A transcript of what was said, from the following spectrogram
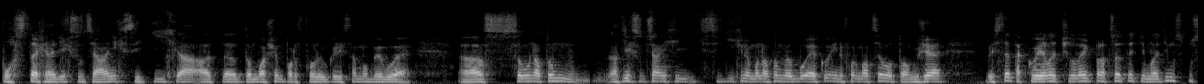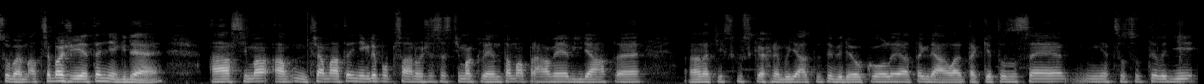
postech na těch sociálních sítích a, a tom vašem portfoliu, který se tam objevuje, jsou na, tom, na těch sociálních sítích nebo na tom webu jako informace o tom, že vy jste takovýhle člověk, pracujete tímhletím způsobem a třeba žijete někde a, s těma, a třeba máte někde popsáno, že se s těma klientama právě vydáte na těch zkuskách nebo děláte ty videokoly a tak dále, tak je to zase něco, co ty lidi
